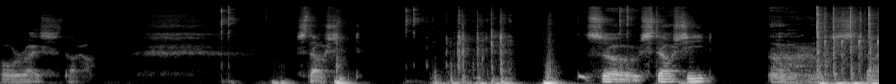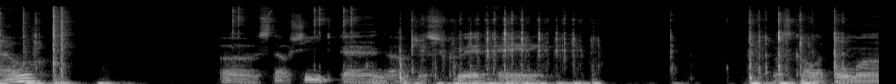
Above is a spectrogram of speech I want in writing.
override style style sheet so style sheet uh, style uh, style sheet and I'll just create a let's call it Bulma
